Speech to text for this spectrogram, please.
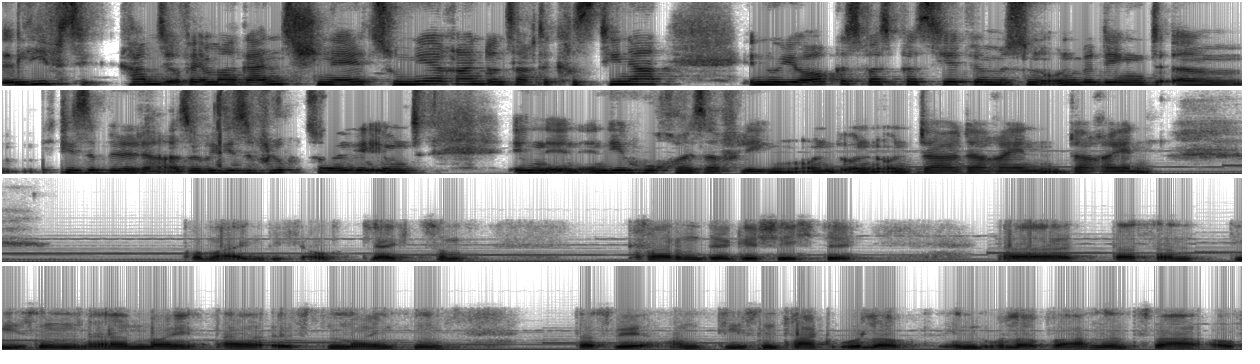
lief sie, kam sie auf einmal ganz schnell zu mir ran und sagte, Christina, in New York ist was passiert, wir müssen unbedingt ähm, diese Bilder, also wie diese Flugzeuge eben in, in, in die Hochhäuser fliegen und, und, und da, da rein, da rein. Kommen wir eigentlich auch gleich zum Kern der Geschichte. Äh, dass an diesem äh, 11.9., äh, dass wir an diesem Tag Urlaub, in Urlaub waren, und zwar auf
